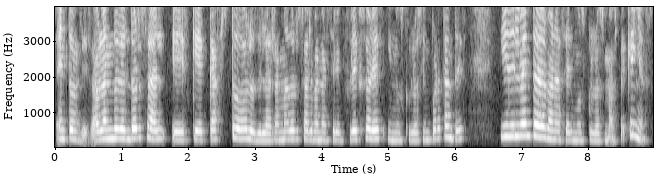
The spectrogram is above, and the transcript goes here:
Entonces, hablando del dorsal, es que casi todos los de la rama dorsal van a ser flexores y músculos importantes, y del ventral van a ser músculos más pequeños.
